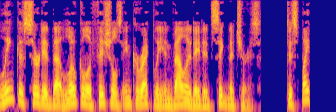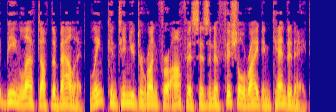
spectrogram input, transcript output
Linck asserted that local officials incorrectly invalidated signatures. Despite being left off the ballot, Linck continued to run for office as an official write-in candidate.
